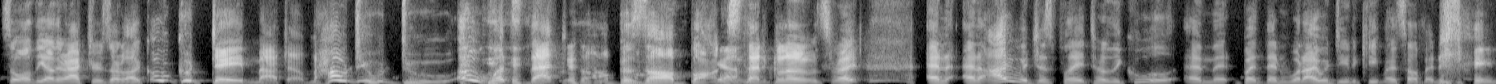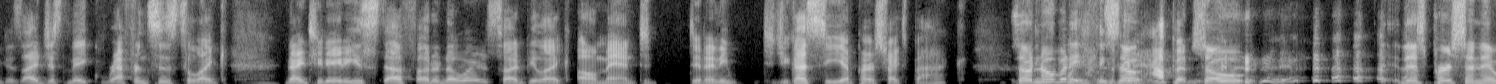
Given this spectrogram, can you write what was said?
So all the other actors are like, "Oh, good day, madam. How do you do? Oh, what's that bizarre, bizarre box Yeah. that glows, right?" And and I would just play it totally cool. And that, but then what I would do to keep myself entertained is I just make references to like 1980s stuff out of nowhere. So I'd be like, "Oh man, did did any did you guys see Empire Strikes Back? So nobody. So gonna happen?" so- this person, it,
